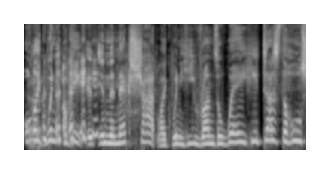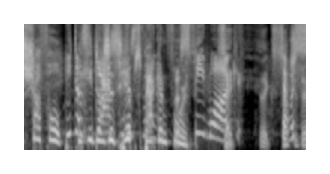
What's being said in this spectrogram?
Oh, like when okay, in- in the next shot, like when he runs away, he does the whole shuffle. He does. Like he does yes, his he hips does back and forth. Speed It's walk. like like Section was so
